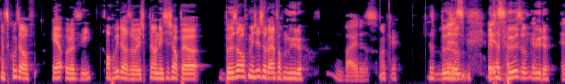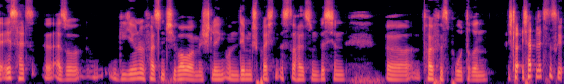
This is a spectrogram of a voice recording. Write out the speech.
Jetzt guckt er auf er oder sie. Auch wieder so. Ich bin auch nicht sicher, ob er böse auf mich ist oder einfach müde. Beides. Okay. Er ist böse, Er ist- und, er er ist halt böse und müde. Er ist halt, äh, also gegebenenfalls ein Chihuahua-Mischling und dementsprechend ist da halt so ein bisschen äh, Teufelsbrut drin. Ich, glaub, ich habe letztens ge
